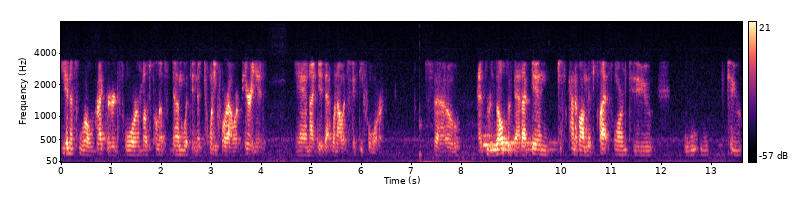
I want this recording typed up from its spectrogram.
Guinness World Record for most pull-ups done within a 24-hour period and I did that when I was 54. So as a result of that, I've been just kind of on this platform to to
